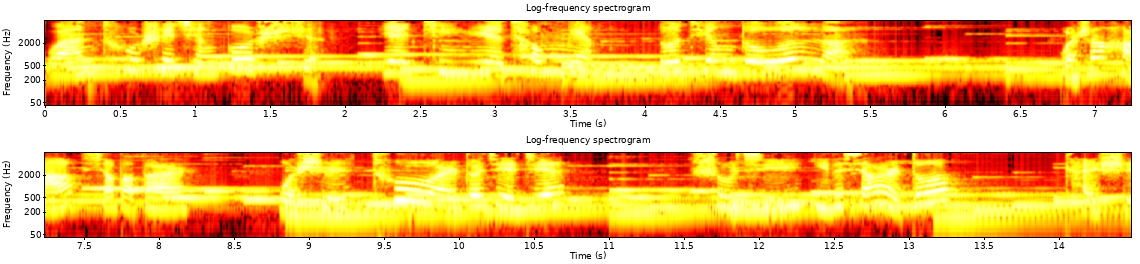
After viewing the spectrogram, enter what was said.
玩兔睡前故事，越听越聪明，多听多温暖。晚上好，小宝贝儿，我是兔耳朵姐姐，竖起你的小耳朵，开始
